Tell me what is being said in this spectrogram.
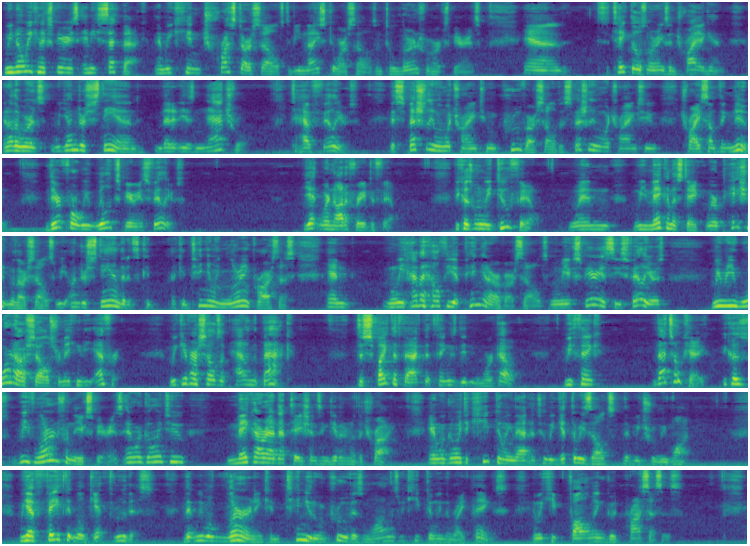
We know we can experience any setback, and we can trust ourselves to be nice to ourselves and to learn from our experience and to take those learnings and try again. In other words, we understand that it is natural to have failures, especially when we're trying to improve ourselves, especially when we're trying to try something new. Therefore, we will experience failures. Yet, we're not afraid to fail. Because when we do fail, when we make a mistake, we're patient with ourselves. We understand that it's a continuing learning process. And when we have a healthy opinion of ourselves, when we experience these failures, we reward ourselves for making the effort. We give ourselves a pat on the back, despite the fact that things didn't work out. We think, that's okay, because we've learned from the experience and we're going to make our adaptations and give it another try. And we're going to keep doing that until we get the results that we truly want. We have faith that we'll get through this, that we will learn and continue to improve as long as we keep doing the right things and we keep following good processes.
